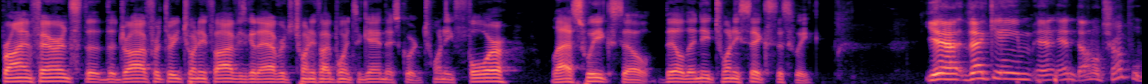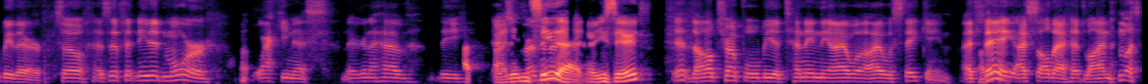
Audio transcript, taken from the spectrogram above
Brian Ferentz, the, the drive for 325, he's going to average 25 points a game. They scored 24 last week. So, Bill, they need 26 this week. Yeah, that game, and, and Donald Trump will be there. So, as if it needed more wackiness, they're going to have the. I, I didn't see that. Are you serious? Yeah, Donald Trump will be attending the Iowa Iowa State game. I oh. think I saw that headline. Unless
